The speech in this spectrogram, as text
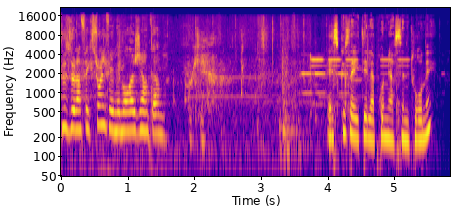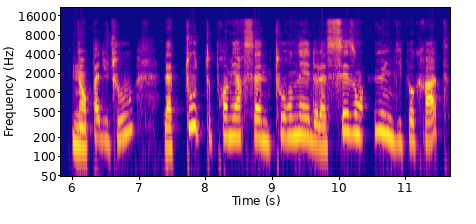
Plus de l'infection, il fait une hémorragie interne. Ok. Est-ce que ça a été la première scène tournée? Non, pas du tout. La toute première scène tournée de la saison 1 d'Hippocrate,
